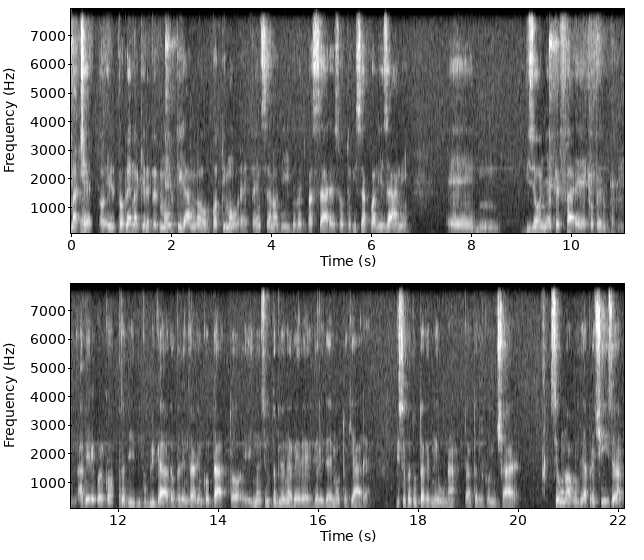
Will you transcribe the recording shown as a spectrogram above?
Ma eh... certo, il problema è che le, molti hanno un po' timore, pensano di dover passare sotto chissà quali esami. E, Bisogna per fare, ecco, per avere qualcosa di, di, pubblicato, per entrare in contatto, innanzitutto bisogna avere delle idee molto chiare e soprattutto averne una, tanto per cominciare. Se uno ha un'idea precisa,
